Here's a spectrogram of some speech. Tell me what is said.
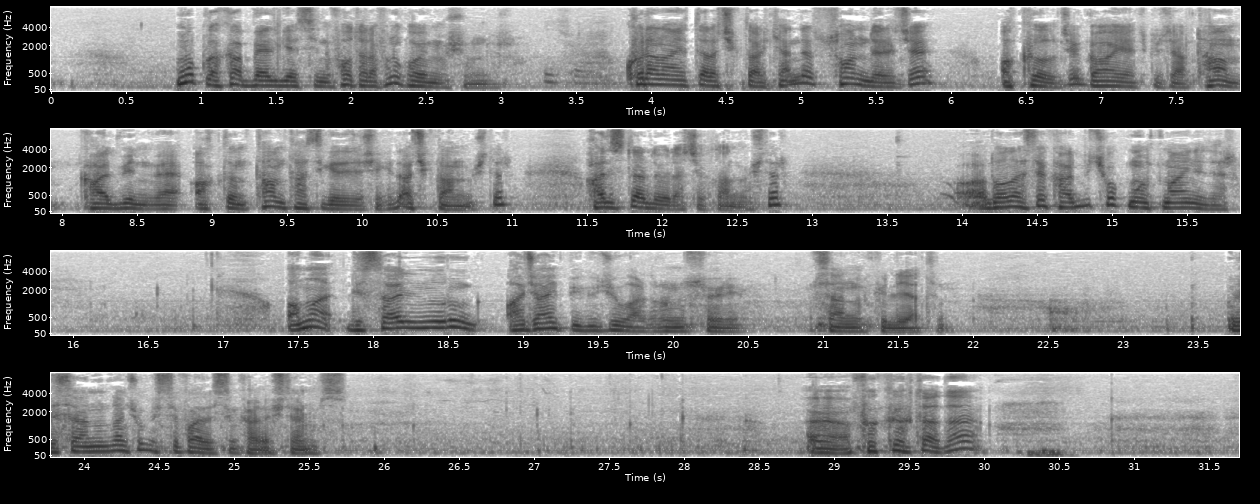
mutlaka belgesini fotoğrafını koymuşumdur. İnşallah. Kur'an ayetler açıklarken de son derece akılcı, gayet güzel, tam kalbin ve aklın tam tasdik edici şekilde açıklanmıştır. Hadisler de öyle açıklanmıştır. Dolayısıyla kalbi çok mutmain eder. Ama Risale-i Nur'un acayip bir gücü vardır onu söyleyeyim. Risale-i Nur külliyatın. Risale-i Nur'dan çok istifade etsin kardeşlerimiz. Ee, fıkıhta da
